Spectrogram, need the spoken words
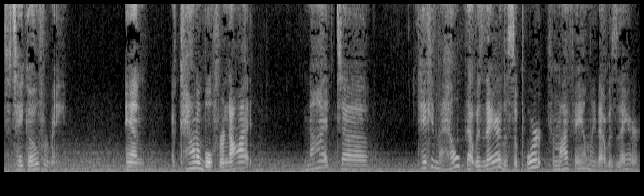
to take over me and accountable for not not uh, taking the help that was there, the support from my family that was there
